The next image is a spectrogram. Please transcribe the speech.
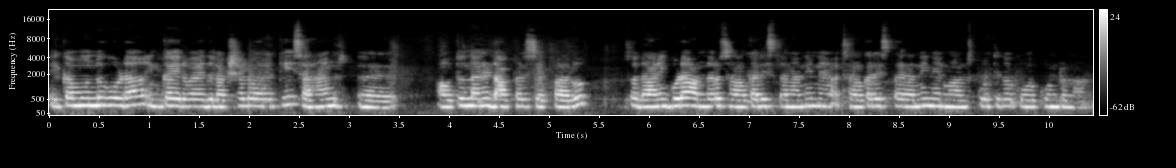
ఇక ముందు కూడా ఇంకా ఇరవై ఐదు లక్షల వరకు సహాయం అవుతుందని డాక్టర్స్ చెప్పారు. సో దానికి కూడా అందరూ సహకరిస్తానని సహకరిస్తారని నేను మనస్ఫూర్తిగా కోరుకుంటున్నాను.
